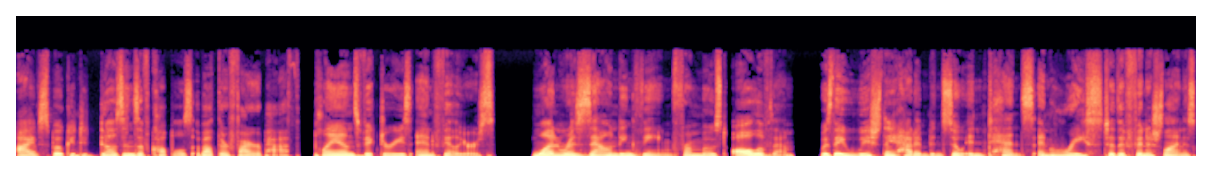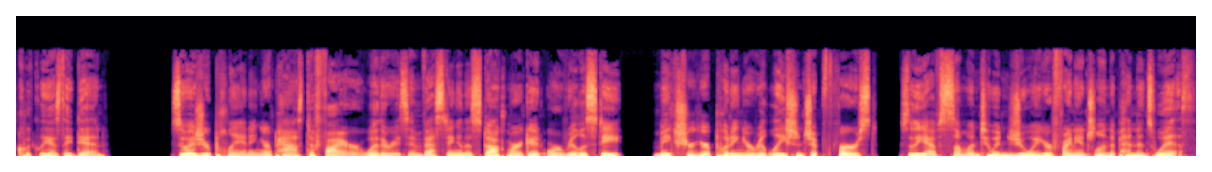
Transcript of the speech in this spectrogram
I've spoken to dozens of couples about their fire path, plans, victories, and failures. One resounding theme from most all of them was they wish they hadn't been so intense and raced to the finish line as quickly as they did. So, as you're planning your path to fire, whether it's investing in the stock market or real estate, make sure you're putting your relationship first so that you have someone to enjoy your financial independence with.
